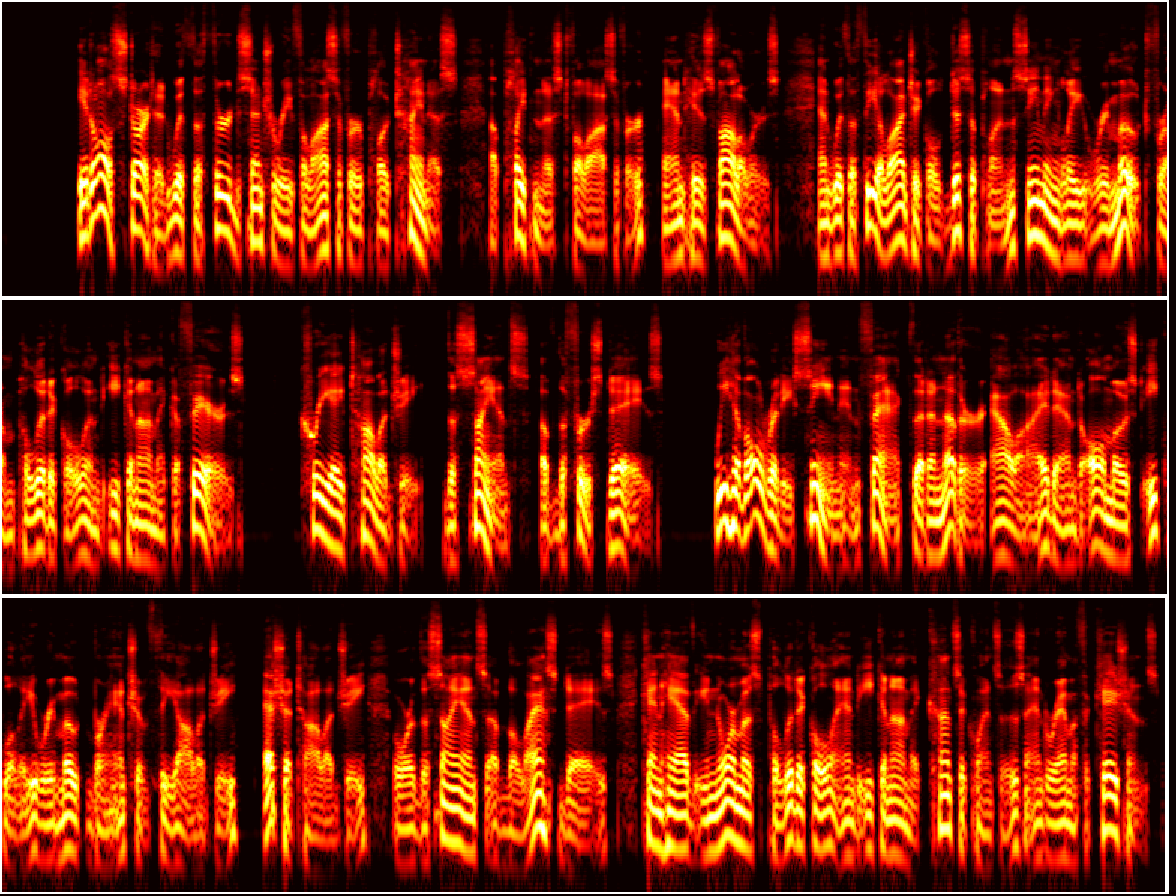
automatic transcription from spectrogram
It all started with the third century philosopher Plotinus, a Platonist philosopher, and his followers, and with a theological discipline seemingly remote from political and economic affairs creatology, the science of the first days. We have already seen, in fact, that another allied and almost equally remote branch of theology, eschatology, or the science of the last days, can have enormous political and economic consequences and ramifications.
